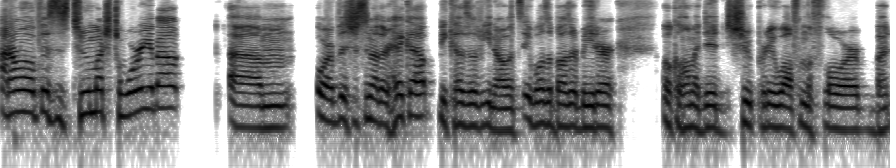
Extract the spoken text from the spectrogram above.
I don't know if this is too much to worry about, um, or if it's just another hiccup because of you know it's, it was a buzzer beater. Oklahoma did shoot pretty well from the floor, but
